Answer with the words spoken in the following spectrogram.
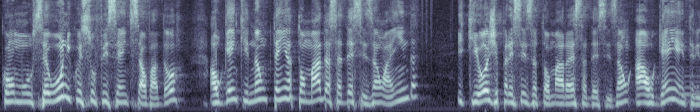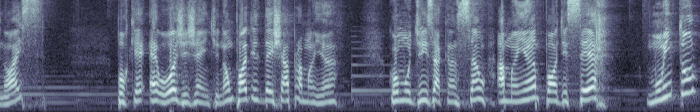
como o seu único e suficiente Salvador? Alguém que não tenha tomado essa decisão ainda e que hoje precisa tomar essa decisão? Há alguém entre nós? Porque é hoje, gente, não pode deixar para amanhã. Como diz a canção, amanhã pode ser muito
